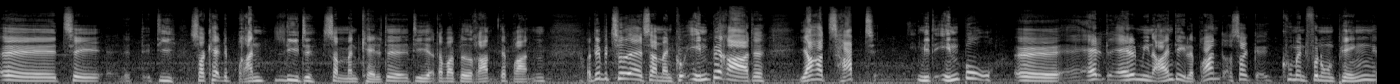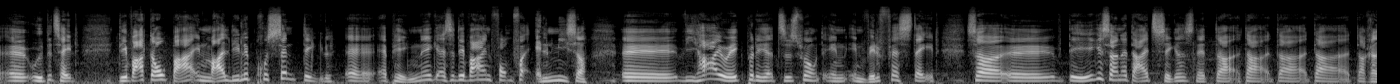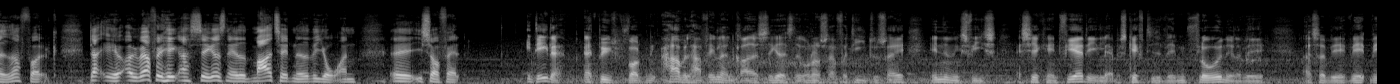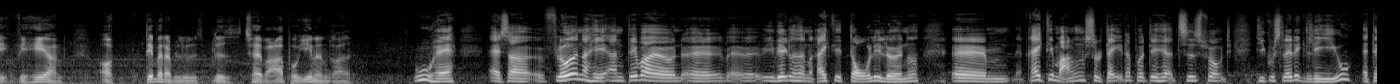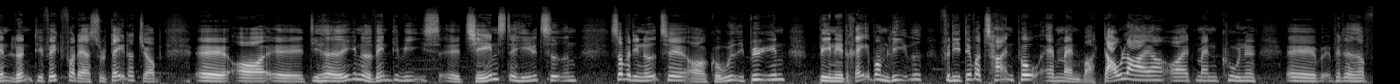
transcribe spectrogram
øh, til de såkaldte brandlitte, som man kaldte de her, der var blevet ramt af branden. Og det betød altså, at man kunne indberette, jeg har tabt mit indbo, øh, alt, alle mine ejendele er brændt, og så kunne man få nogle penge øh, udbetalt. Det var dog bare en meget lille procentdel af, af pengene. Ikke? Altså det var en form for almiser. Øh, vi har jo ikke på det her tidspunkt en, en velfærdsstat, så øh, det er ikke sådan, at der er et sikkerhedsnet, der, der, der, der, der redder folk. Der, øh, og i hvert fald hænger sikkerhedsnettet meget tæt nede ved jorden øh, i så fald en del af bygningsbefolkningen har vel haft en eller anden grad af sikkerhedsnet under sig, fordi du sagde indledningsvis, at cirka en fjerdedel er beskæftiget ved floden flåden eller ved, altså ved, ved, ved, ved hæren. Og dem er der blevet, blevet taget vare på i en eller anden grad. Uha, altså flåden og hæren, det var jo øh, i virkeligheden rigtig dårligt lønnet. Øh, rigtig mange soldater på det her tidspunkt, de kunne slet ikke leve af den løn, de fik for deres soldaterjob, øh, og øh, de havde ikke nødvendigvis øh, tjeneste hele tiden. Så var de nødt til at gå ud i byen, binde et ræb om livet, fordi det var tegn på, at man var daglejer, og at man kunne øh, hvad det hedder,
